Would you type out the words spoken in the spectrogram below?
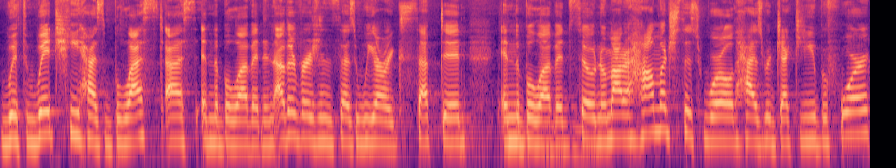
with which he has blessed us in the beloved. In other versions, it says, We are accepted in the beloved. So no matter how much this world has rejected you before,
